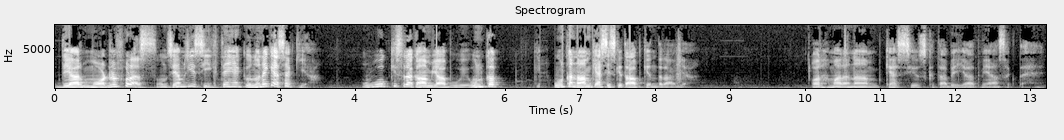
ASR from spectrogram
they are model for us उनसे हम ये सीखते हैं कि उन्होंने कैसा किया। वो किस तरह कामयाब हुए? उनका उनका नाम कैसे इस किताब के अंदर आ गया? और हमारा नाम कैसे उस किताब याद में आ सकता है?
